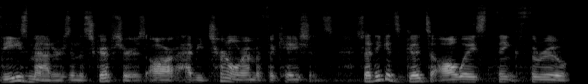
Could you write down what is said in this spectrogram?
these matters in the scriptures are have eternal ramifications. So I think it's good to always think through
